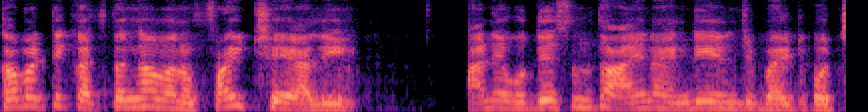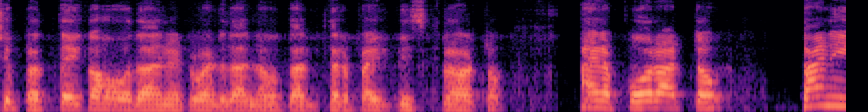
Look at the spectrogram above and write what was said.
కాబట్టి ఖచ్చితంగా మనం ఫైట్ చేయాలి అనే ఉద్దేశంతో ఆయన ఎన్డీఏ నుంచి బయటకు వచ్చి ప్రత్యేక హోదా అనేటువంటి దాన్ని దాన్ని తెరపైకి తీసుకురావటం ఆయన పోరాటం కానీ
